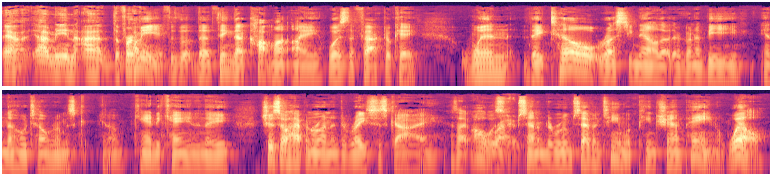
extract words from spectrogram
Yeah, yeah I mean, uh, the for pu- me, the, the thing that caught my eye was the fact, okay, when they tell Rusty Nail that they're going to be in the hotel room as you know Candy Cane, and they just so happen to run into racist guy, it's like, oh, Right. send him to room seventeen with pink champagne. Well,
